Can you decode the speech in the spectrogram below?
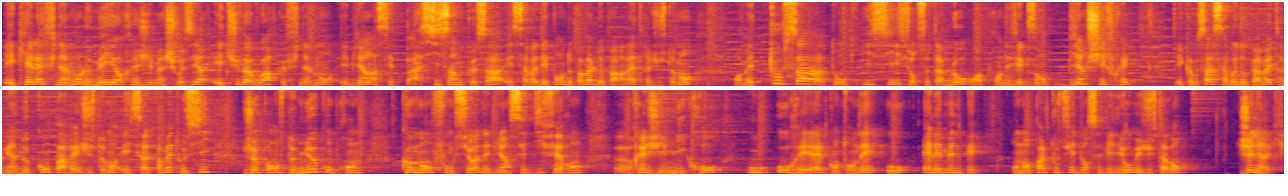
et quel est finalement le meilleur régime à choisir et tu vas voir que finalement eh bien c'est pas si simple que ça et ça va dépendre de pas mal de paramètres et justement on va mettre tout ça donc ici sur ce tableau, on va prendre des exemples bien chiffrés et comme ça, ça va nous permettre eh bien, de comparer justement et ça va te permettre aussi, je pense, de mieux comprendre comment fonctionnent eh ces différents euh, régimes micro ou au réel quand on est au LMNP. On en parle tout de suite dans cette vidéo, mais juste avant, générique.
